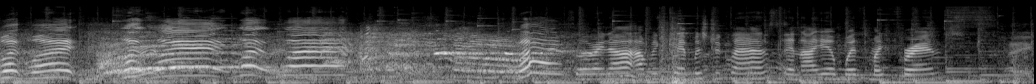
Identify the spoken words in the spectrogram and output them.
What, what? What, what? What, what? What? So right now I'm in chemistry class and I am with my friends. Hi,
